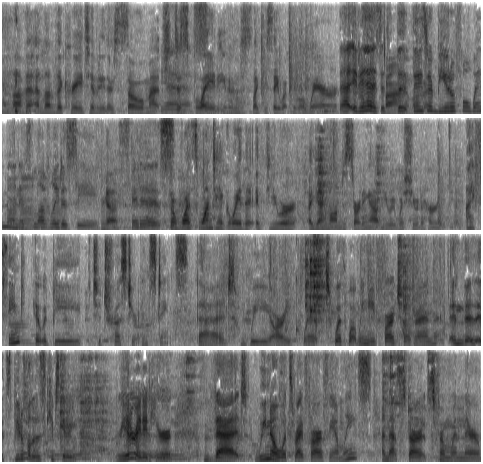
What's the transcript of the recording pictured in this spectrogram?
I love it. I love the creativity. There's so much Yes. displayed, even just like you say, what people wear. That it Really is. It's the, these it. are beautiful women. it's mm-hmm, lovely to mm-hmm. see. Yes. It is. So, what's one takeaway that if you were a young mom just starting out, you would wish you would have heard? I think it would be to trust your instincts, that we are equipped with what we need for our children. And th- it's beautiful that this keeps getting reiterated here that we know what's right for our families and that starts from when they're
